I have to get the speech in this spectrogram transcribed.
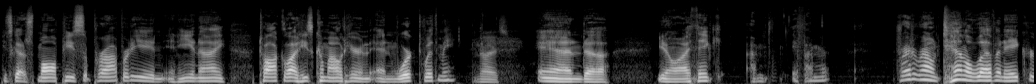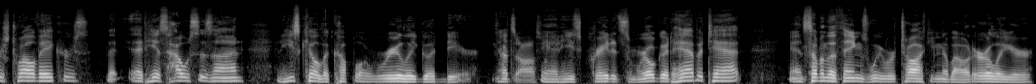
He's got a small piece of property, and, and he and I talk a lot. He's come out here and, and worked with me, Nice. and uh, you know, I think I'm if I'm right around 10, 11 acres, 12 acres that, that his house is on, and he's killed a couple of really good deer That's awesome. and he's created some real good habitat and some of the things we were talking about earlier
